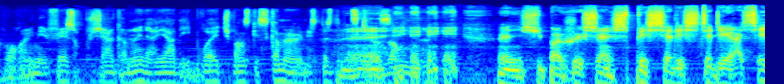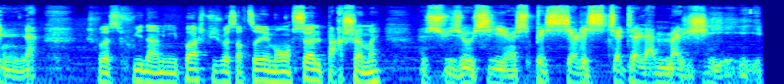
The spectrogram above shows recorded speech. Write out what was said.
avoir un effet sur plusieurs gobelins derrière des boîtes? Je pense que c'est comme un espèce de petit là. Je ne suis pas juste un spécialiste des racines. Je vais se fouiller dans mes poches, puis je vais sortir mon seul parchemin. Je suis aussi un spécialiste de la magie.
